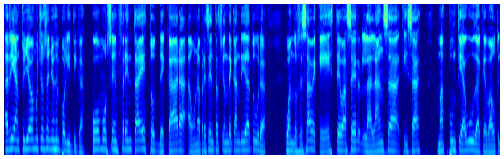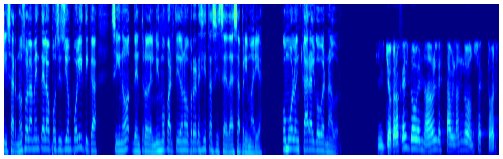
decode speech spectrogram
Adrián, tú llevas muchos años en política. ¿Cómo se enfrenta esto de cara a una presentación de candidatura cuando se sabe que este va a ser la lanza quizás más puntiaguda que va a utilizar no solamente la oposición política, sino dentro del mismo Partido Nuevo Progresista si se da esa primaria? ¿Cómo lo encara el gobernador? Yo creo que el gobernador le está hablando a un sector.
